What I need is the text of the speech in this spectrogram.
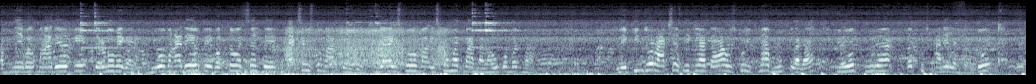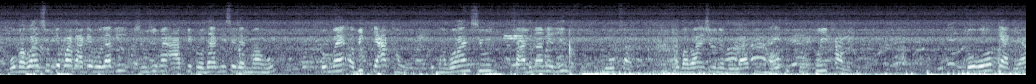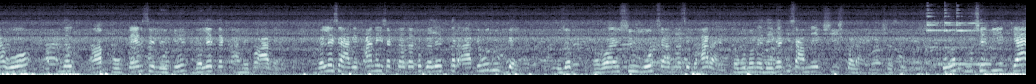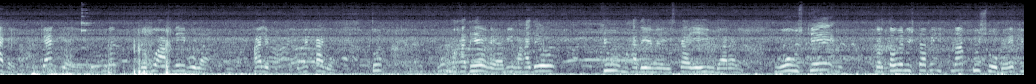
अपने महादेव के चरणों में गया। वो महादेव थे भक्त वत्सल थे से उसको माफ़ कर दिया। इसको इसको मत मारना, राहु को मत मारना लेकिन जो राक्षस निकला था, उसको इतना भूख लगा कि वो पूरा सब कुछ खाने लग गया। तो वो भगवान शिव के पास आके बोला कि, शिव जी, मैं आपके क्रोधाग्नि से जन्मा हूँ तो मैं अभी क्या खाऊं? भगवान शिव साधना में लीन साधना। तो भगवान शिव ने बोला कि भाई तू खुद को ही खा ले। तो वो क्या किया? वो अपने आप को पैर से लेके गले तक आने को आ गया। गले से आगे खा नहीं सकता था तो गले तक आके वो रुक गए तो जब भगवान शिव योग साधना से बाहर आए, तब उन्होंने देखा कि सामने एक शीश पड़ा है। तो वो पूछे कि ये क्या है? क्या किया है? तो बोला, प्रभु आपने ही बोला, खा ले तो मैं खा लिया तो वो महादेव है। अभी महादेव क्यों महादेव है? इसका यही उदाहरण है। वो उसके कर्तव्य निष्ठा पे इतना खुश हो गए कि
